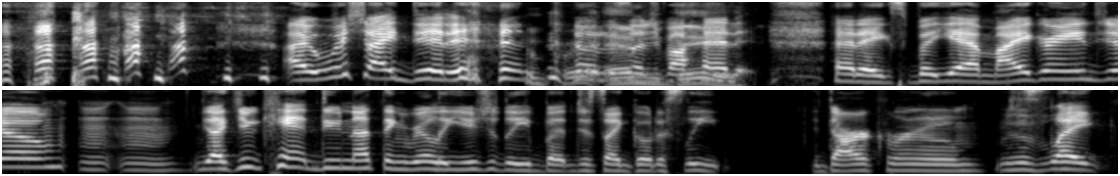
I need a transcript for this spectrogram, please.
I wish I didn't know Britt this much about head- headaches, but yeah, migraines, yo. Mm-mm. Like you can't do nothing really usually, but just like go to sleep, dark room, just like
